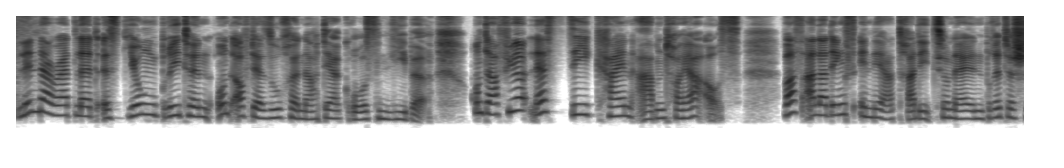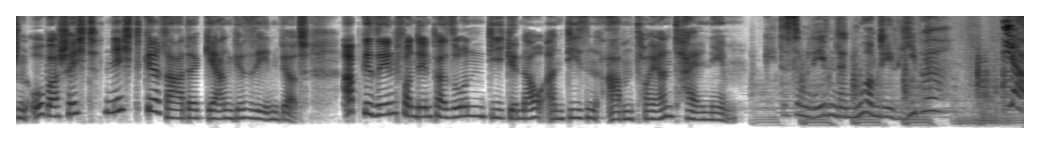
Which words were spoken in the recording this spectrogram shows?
Linda Radlett ist jung, Britin und auf der Suche nach der großen Liebe. Und dafür lässt sie kein Abenteuer aus. Was allerdings in der traditionellen britischen Oberschicht nicht gerade gern gesehen wird. Abgesehen von den Personen, die genau an diesen Abenteuern teilnehmen. Geht es im Leben denn nur um die Liebe? Ja!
